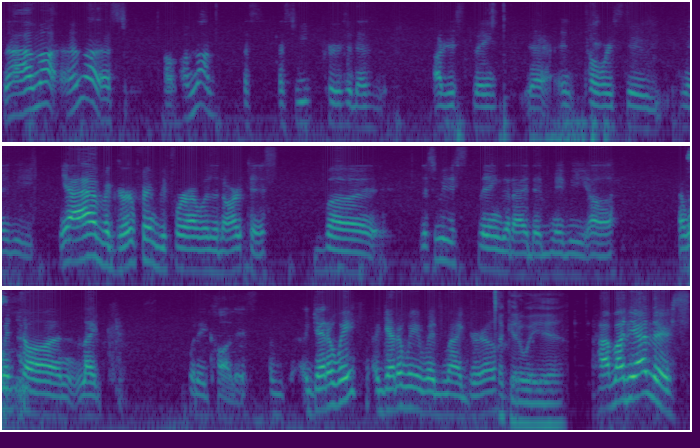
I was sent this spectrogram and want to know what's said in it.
Nah, I'm not. I'm not. A, s- I'm not a, a sweet person as others think. Yeah, and towards to maybe. Yeah, I have a girlfriend before I was an artist, but the sweetest thing that I did maybe uh, I went on like, what do you call this? A, a getaway, a getaway with my girl. A getaway, yeah. How about the others?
